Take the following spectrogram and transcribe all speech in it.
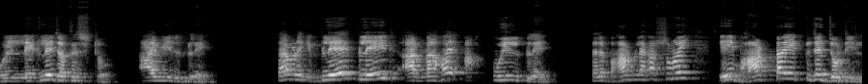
উইল লিখলেই যথেষ্ট। আই উইল প্লে তার মানে কি? প্লে প্লেড আর না হয় উইল প্লে তাহলে ভার্ব লেখার সময় এই ভার্বটাই একটু যে জটিল।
